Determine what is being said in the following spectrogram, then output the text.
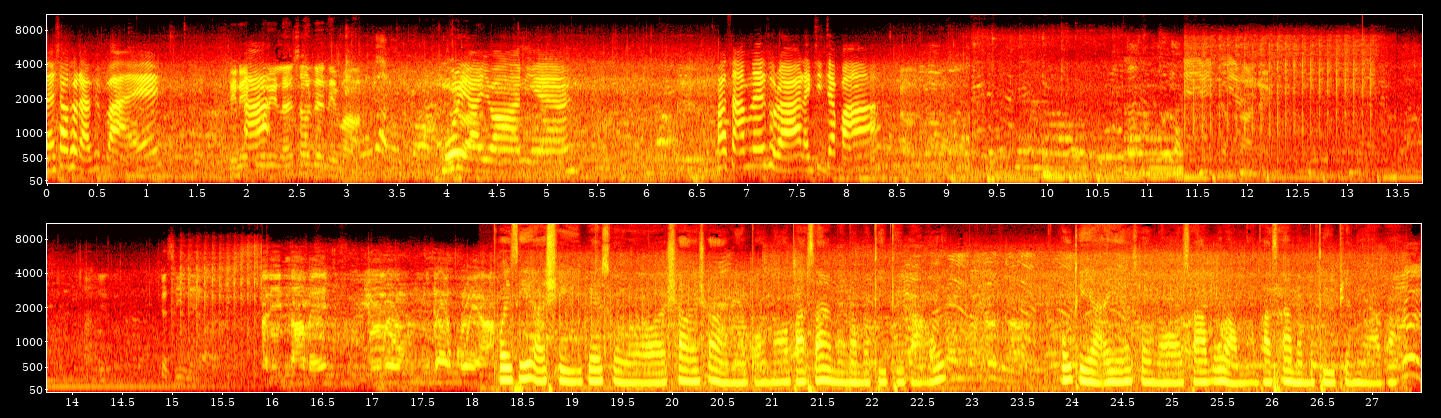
လမ်းလျှောက်ထွက်တာဖြစ်ပါတယ်ဒီနေ့ကိုလေးလမ်းလျှောက်တဲ့နေမှာ။မိုးရရွာနေရန်။ဘာစားမလဲဆိုတာလိုက်ကြည့်ကြပါကစီနေပွဲစည်းအရှိကြီးပဲဆိုတော့ရှောင်းရှောင်းနေပေါ့နော်ဘာစားရမလဲတော့မသိသေးပါဘူးဘုတ်တရားအရင်ဆုံးတော့စားဖို့တော့ဘာစားရမလဲမသိဘူးဖြစ်နေတာပါ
